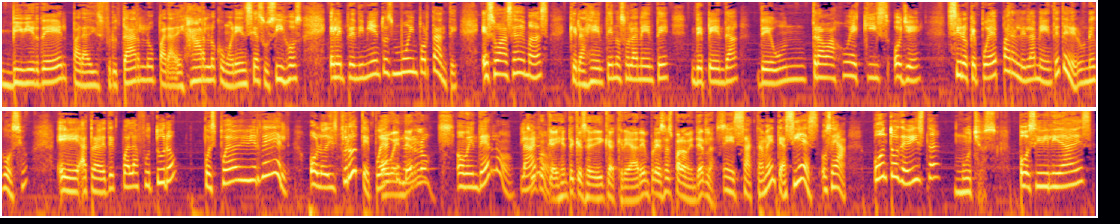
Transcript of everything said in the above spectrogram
vivir de él, para disfrutarlo, para dejarlo como herencia a sus hijos. El emprendimiento es muy importante. Eso hace además que la gente no solamente dependa de un trabajo X o Y, sino que puede paralelamente tener un negocio eh, a través del cual a futuro pues pueda vivir de él o lo disfrute. pueda O no- venderlo. o venderlo, claro. Sí, porque hay gente que se dedica a crear empresas para venderlas. Exactamente, así es. O sea, puntos de vista, muchos. Posibilidades,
